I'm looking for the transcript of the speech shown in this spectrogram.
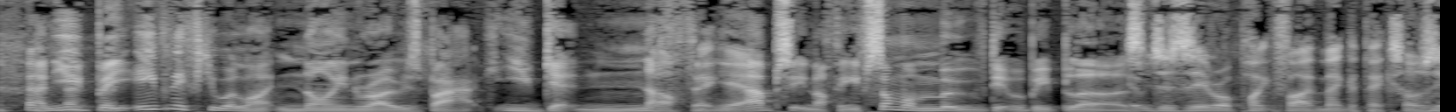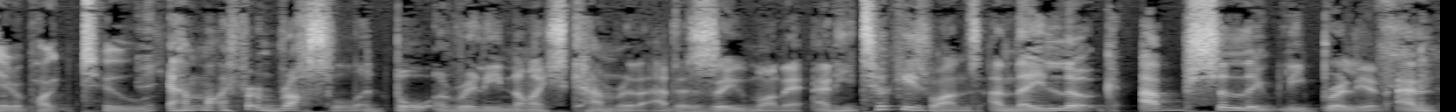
and you'd be, even if you were like nine rows back, you'd get nothing. Nothing, yeah. Absolutely nothing. If someone moved, it would be blurs. it was a 0.5 megapixel, 0.2. And my friend Russell had bought a really nice camera that had a zoom on it, and he took his ones, and they look absolutely brilliant. And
